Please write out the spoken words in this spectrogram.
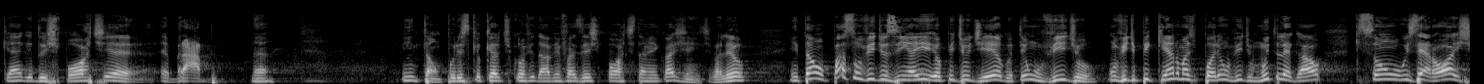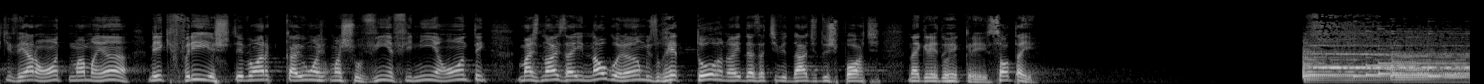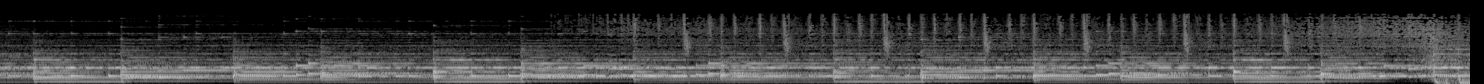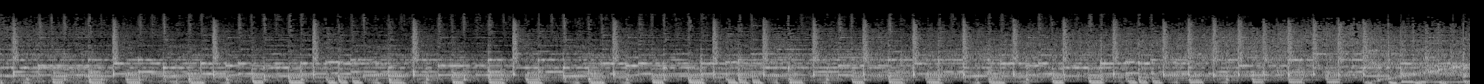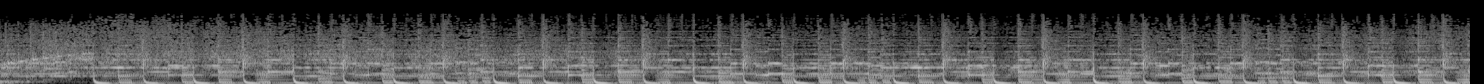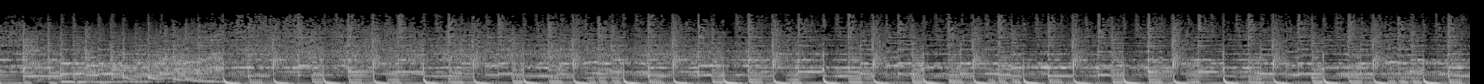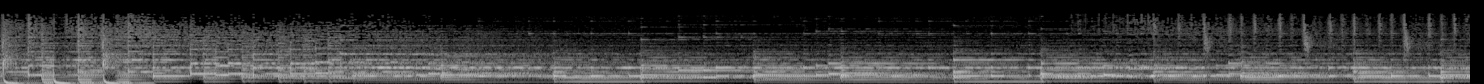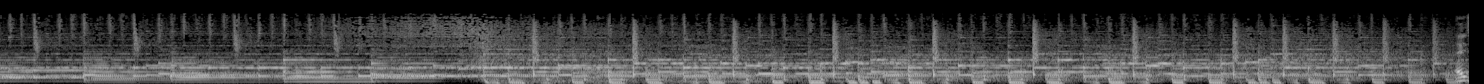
Quem é do esporte é, é brabo, né? Então, por isso que eu quero te convidar a vir fazer esporte também com a gente, valeu? Então, passa um videozinho aí, eu pedi o Diego, tem um vídeo, um vídeo pequeno, mas porém um vídeo muito legal, que são os heróis que vieram ontem, uma manhã meio que fria, teve uma hora que caiu uma, uma chuvinha fininha ontem, mas nós aí inauguramos o retorno aí das atividades do esporte na Igreja do Recreio. Solta aí.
